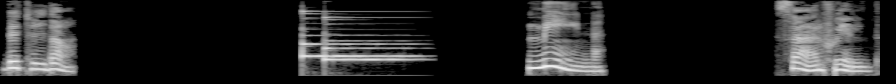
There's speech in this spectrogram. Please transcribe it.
betyda, mean, särskild,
